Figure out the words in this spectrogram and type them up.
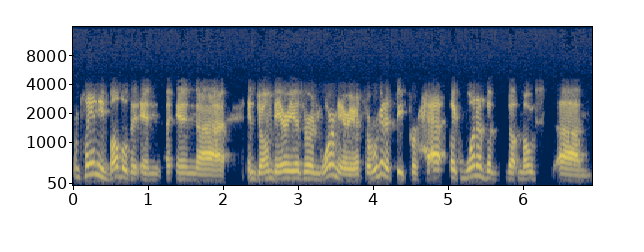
We're playing these bubbles in in uh, in domed areas or in warm areas, so we're going to see perhaps like one of the the most um,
